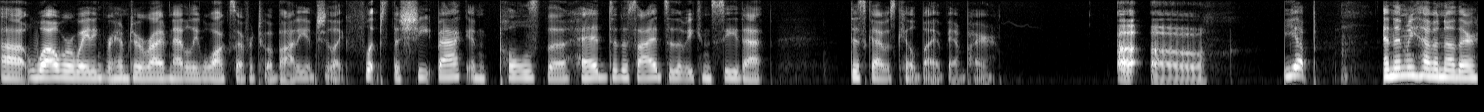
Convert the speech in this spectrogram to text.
uh, while we're waiting for him to arrive, Natalie walks over to a body and she like flips the sheet back and pulls the head to the side so that we can see that this guy was killed by a vampire. uh oh. Yep. And then we have another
